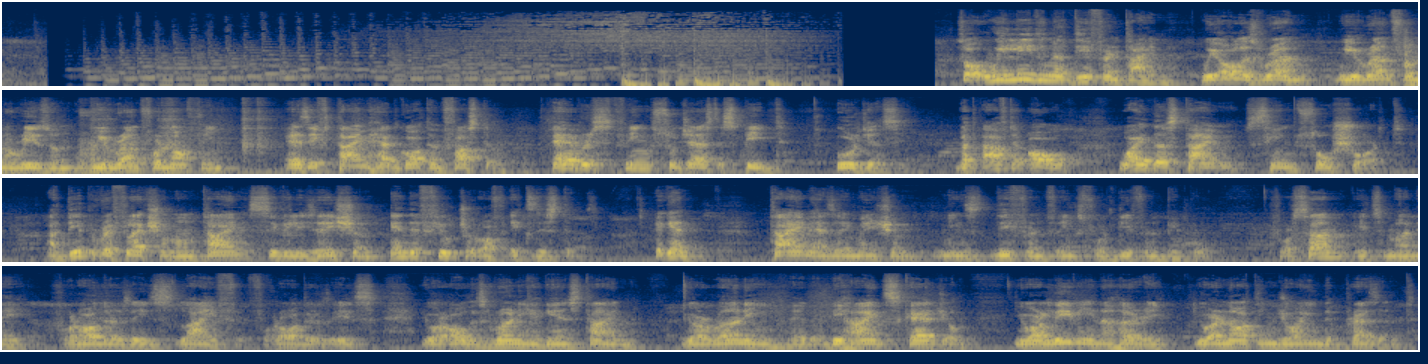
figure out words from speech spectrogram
So we live in a different time. We always run, we run for no reason, we run for nothing, as if time had gotten faster. Everything suggests speed, urgency. But after all, why does time seem so short? A deep reflection on time, civilization, and the future of existence. Again, time, as I mentioned, means different things for different people. For some, it's money. For others it's life, for others is you are always running against time, you are running uh, behind schedule, you are living in a hurry, you are not enjoying the present.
